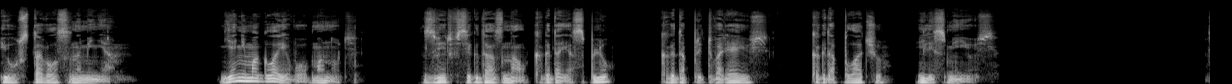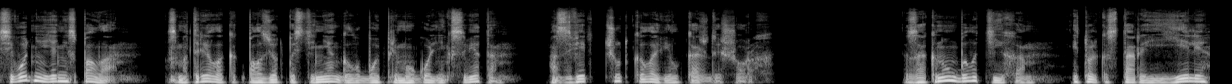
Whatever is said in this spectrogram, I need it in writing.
и уставился на меня. — я не могла его обмануть. Зверь всегда знал, когда я сплю, когда притворяюсь, когда плачу или смеюсь. Сегодня я не спала. Смотрела, как ползет по стене голубой прямоугольник света, а зверь чутко ловил каждый шорох. За окном было тихо, и только старые ели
